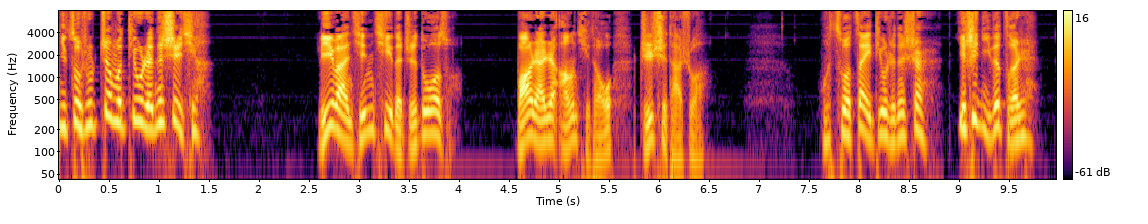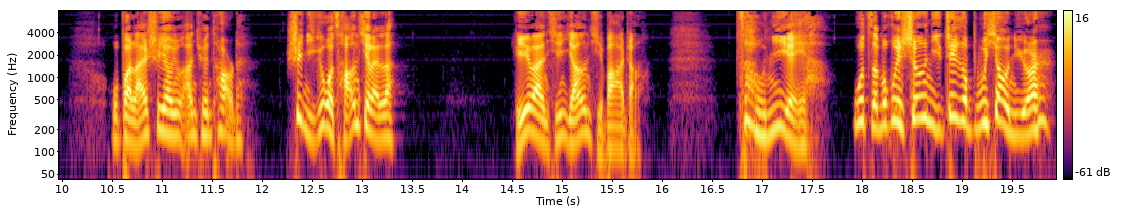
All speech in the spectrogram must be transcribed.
你做出这么丢人的事情。李婉琴气得直哆嗦。王然然昂起头，直视她说：“我做再丢人的事儿，也是你的责任。我本来是要用安全套的。”是你给我藏起来了。李婉琴扬起巴掌，造孽呀！我怎么会生你这个不孝女儿？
